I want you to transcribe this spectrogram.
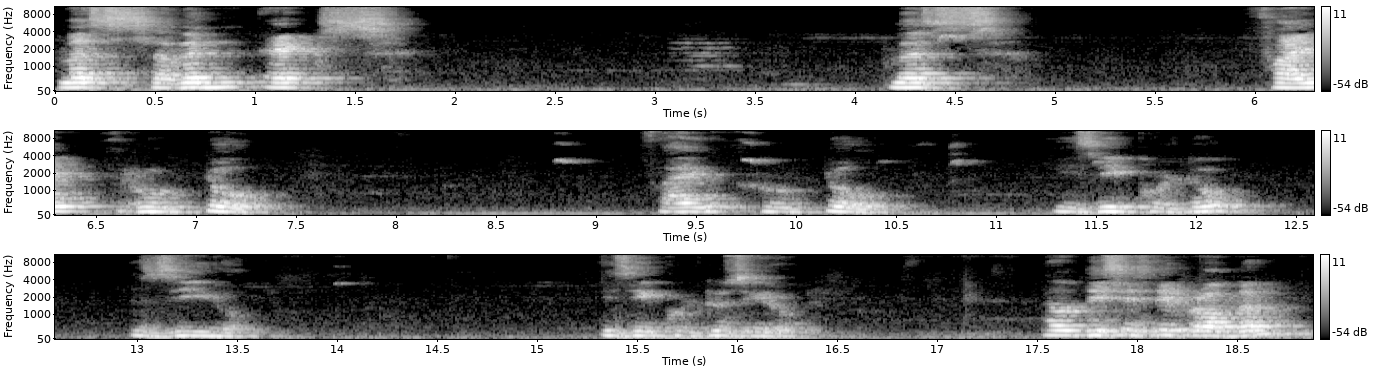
plus 7x plus 5 root 2 5 root 2 is equal to 0 is equal to 0 now this is the problem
